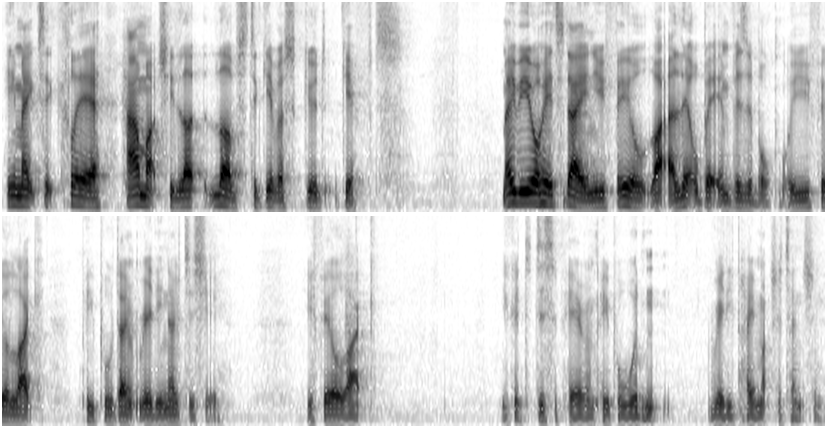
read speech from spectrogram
he makes it clear how much he lo- loves to give us good gifts. Maybe you're here today and you feel like a little bit invisible, or you feel like people don't really notice you. You feel like you could disappear and people wouldn't really pay much attention.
